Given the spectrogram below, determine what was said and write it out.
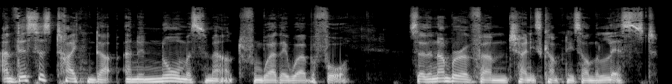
And this has tightened up an enormous amount from where they were before. So the number of um, Chinese companies on the list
